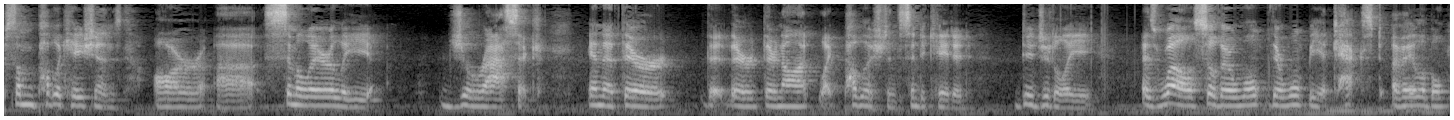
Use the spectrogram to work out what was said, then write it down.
some publications are uh, similarly Jurassic in that they're they're they're not like published and syndicated digitally as well, so there won't there won't be a text available.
